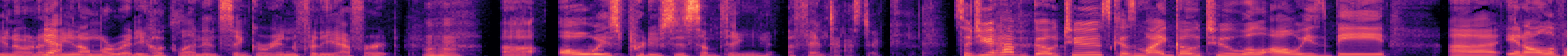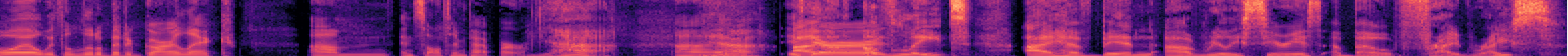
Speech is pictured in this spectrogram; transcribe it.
you know what Yeah. I mean? I'm already hook, line, and sinker in for the effort. Mhm. Uh, always produces something fantastic. So do you have go tos? Because my go to will always be uh, in olive oil with a little bit of garlic um, and salt and pepper. Yeah. Uh, yeah. Is I- there? of late, I have been uh, really serious about fried rice.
